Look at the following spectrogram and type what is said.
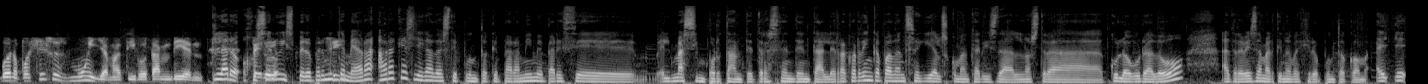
Bueno, pues eso es muy llamativo también. Claro, José Luis, pero permíteme, ahora, ahora que has llegado a este punto que para mí me parece el más importante, trascendental, le recordem que poden seguir els comentaris del nostre colaborador a través de martinovejero.com. Eh, eh,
